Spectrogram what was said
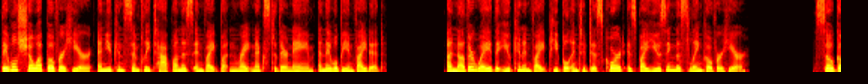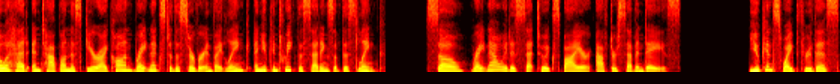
they will show up over here and you can simply tap on this invite button right next to their name and they will be invited. Another way that you can invite people into Discord is by using this link over here. So go ahead and tap on this gear icon right next to the server invite link and you can tweak the settings of this link. So, right now it is set to expire after 7 days. You can swipe through this,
